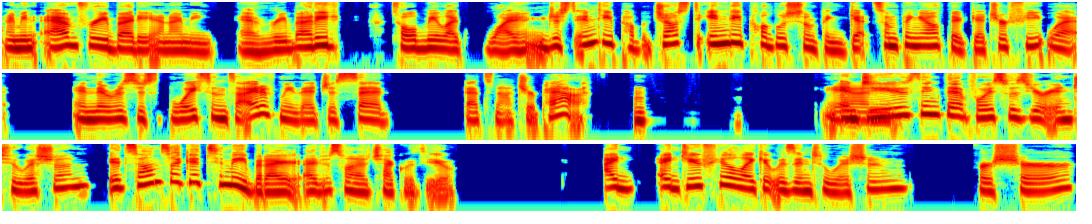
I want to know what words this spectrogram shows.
I mean, everybody, and I mean, everybody told me, like, why don't you just indie publish? Just indie publish something, get something out there, get your feet wet. And there was this voice inside of me that just said, that's not your path. And, and, do you think that voice was your intuition? It sounds like it to me, but I, I just want to check with you. I I do feel like it was intuition for sure.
